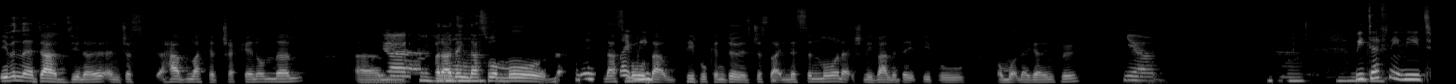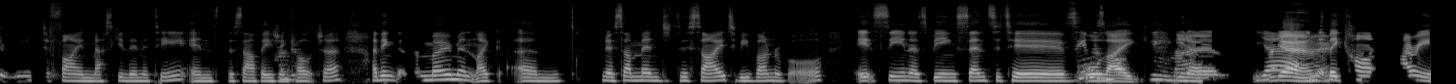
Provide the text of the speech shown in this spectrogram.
even their dads, you know, and just have like a check in on them. Um, Yeah. but I think that's what more that's like more we that people can do is just like listen more and actually validate people on what they're going through. Yeah. Yeah. We definitely need to redefine masculinity in the South Asian 100. culture. I think that the moment like um you know some men decide to be vulnerable, it's seen as being sensitive Seen or like, you know, yeah, Yeah. and that they can't carry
